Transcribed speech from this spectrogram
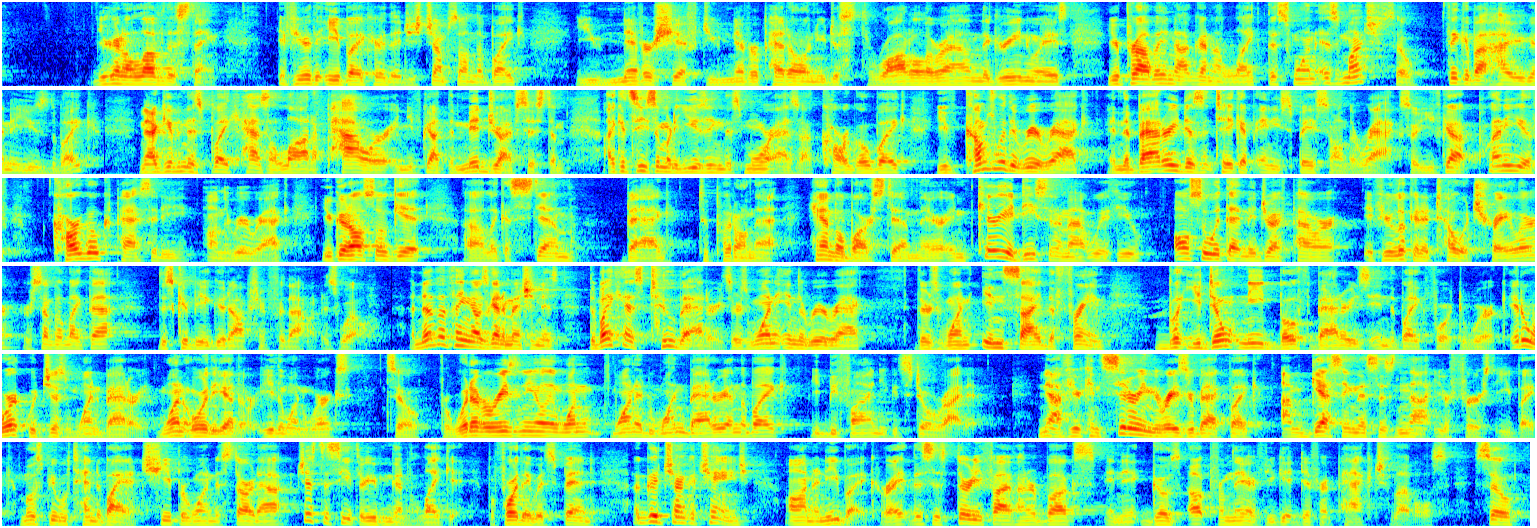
you're gonna love this thing. If you're the e-biker that just jumps on the bike, you never shift, you never pedal, and you just throttle around the greenways, you're probably not gonna like this one as much. So think about how you're gonna use the bike. Now, given this bike has a lot of power and you've got the mid-drive system, I could see somebody using this more as a cargo bike. It comes with a rear rack and the battery doesn't take up any space on the rack. So you've got plenty of cargo capacity on the rear rack. You could also get uh, like a stem bag to put on that handlebar stem there and carry a decent amount with you. Also with that mid-drive power, if you're looking to tow a trailer or something like that, this could be a good option for that one as well. Another thing I was gonna mention is the bike has two batteries. There's one in the rear rack there's one inside the frame, but you don't need both batteries in the bike for it to work. It'll work with just one battery, one or the other, either one works. So for whatever reason you only one, wanted one battery on the bike, you'd be fine, you could still ride it. Now, if you're considering the Razorback bike, I'm guessing this is not your first e-bike. Most people tend to buy a cheaper one to start out just to see if they're even gonna like it before they would spend a good chunk of change on an e-bike, right? This is 3,500 bucks and it goes up from there if you get different package levels. So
